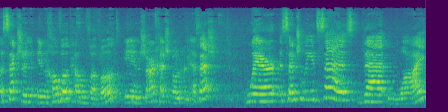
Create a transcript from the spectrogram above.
a section in Chovot HaLevavot, in Shar Cheshbon HaNefesh, where essentially it says that why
